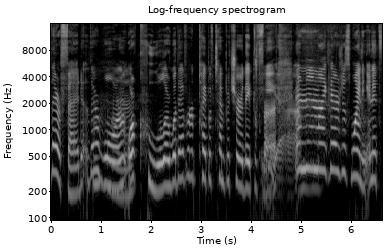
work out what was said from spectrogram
they're fed, they're warm Mhm. or cool or whatever type of temperature they prefer. yeah. And then like they're just whining and it's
